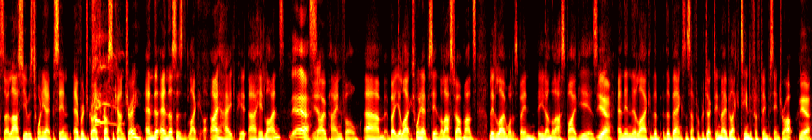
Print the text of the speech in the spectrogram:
So last year was 28% average growth across the country. And th- and this is like, I hate pe- uh, headlines. Yeah. It's so painful. Um, but you're like 28% in the last 12 months, let alone what it's been, you know, in the last five years. Yeah. And then they're like, the, the banks and stuff are predicting maybe like a 10 to 15% drop. Yeah.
